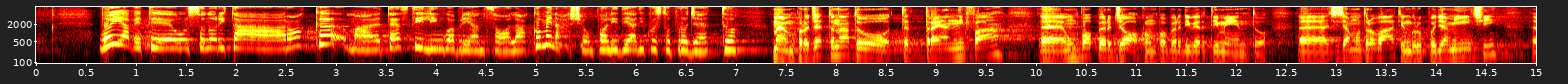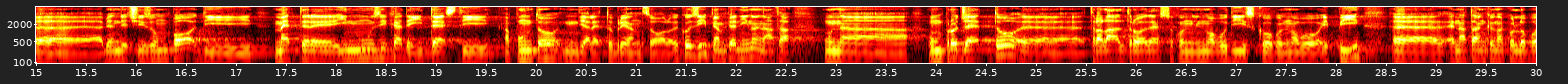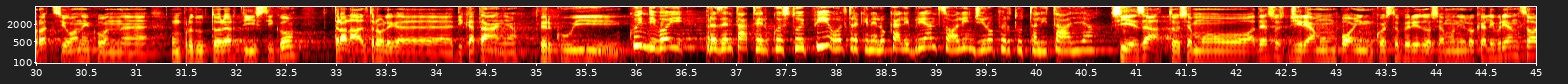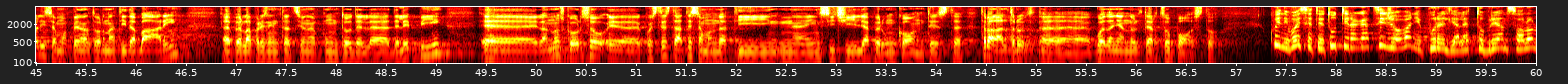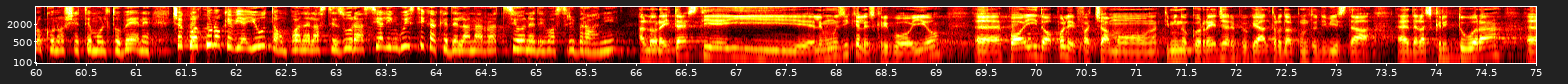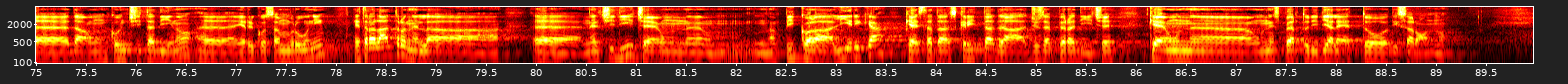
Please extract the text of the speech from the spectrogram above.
Voi avete un sonorità rock, ma testi in lingua brianzola. Come nasce un po' l'idea di questo progetto? Ma è un progetto nato tre anni fa, eh, un po' per gioco, un po' per divertimento. Eh, ci siamo trovati, un gruppo di amici, eh, abbiamo deciso un po' di mettere in musica dei testi appunto in dialetto brianzolo e così pian pianino è una, un progetto, eh, tra l'altro adesso con il nuovo disco, con il nuovo EP, eh, è nata anche una collaborazione con eh, un produttore artistico tra l'altro eh, di Catania, per cui... Quindi voi presentate questo EP oltre che nei locali Brianzoli in giro per tutta l'Italia? Sì, esatto, siamo, adesso giriamo un po' in questo periodo, siamo nei locali Brianzoli, siamo appena tornati da Bari eh, per la presentazione appunto del, dell'EP, eh, l'anno scorso, eh, quest'estate siamo andati in, in, Sicilia per un contest, tra l'altro eh, guadagnando il terzo posto. Quindi voi siete tutti ragazzi giovani eppure il dialetto brianzolo lo conoscete molto bene. C'è qualcuno che vi aiuta un po' nella stesura sia linguistica che della narrazione dei vostri brani? Allora, i testi e, i, e le musiche le scrivo io, eh, poi dopo le facciamo un attimino correggere più che altro dal punto di vista eh, della scrittura eh, da un concittadino, eh, Enrico Sambruni, e tra l'altro eh, nel CD c'è un, una piccola lirica che è stata scritta da Giuseppe Radice, che è un eh, un esperto di dialetto di Saronno.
